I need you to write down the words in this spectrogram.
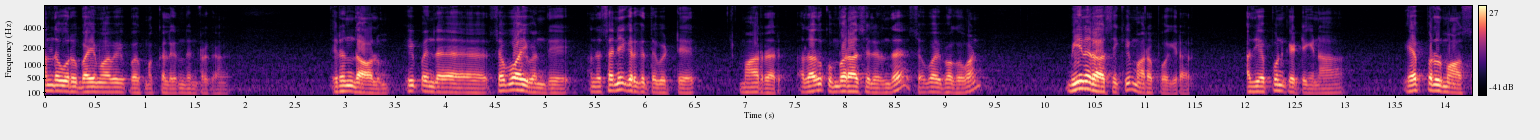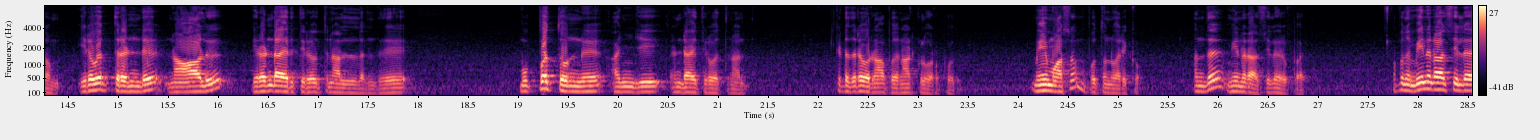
அந்த ஒரு பயமாகவே இப்போ மக்கள் இருந்துட்டுருக்காங்க. இருந்தாலும் இப்போ இந்த செவ்வாய் வந்து அந்த சனி கிரகத்தை விட்டு மாறுறார். அதாவது கும்பராசியில் இருந்த செவ்வாய் பகவான் மீன ராசிக்கு மாறப்போகிறார். அது எப்போன்னு கேட்டிங்கன்னா ஏப்ரல் மாதம் இருபத்தி ரெண்டு நாலு இரண்டாயிரத்தி இருபத்தி நாலுலேருந்து முப்பத்தொன்று அஞ்சு ரெண்டாயிரத்தி இருபத்தி நாலு. கிட்டத்தட்ட ஒரு நாற்பது நாட்கள் வரப்போகுது. மே மாதம் முப்பத்தொன்று வரைக்கும். அந்த மீனராசியில் இருப்பார். அப்போ இந்த மீனராசியில்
